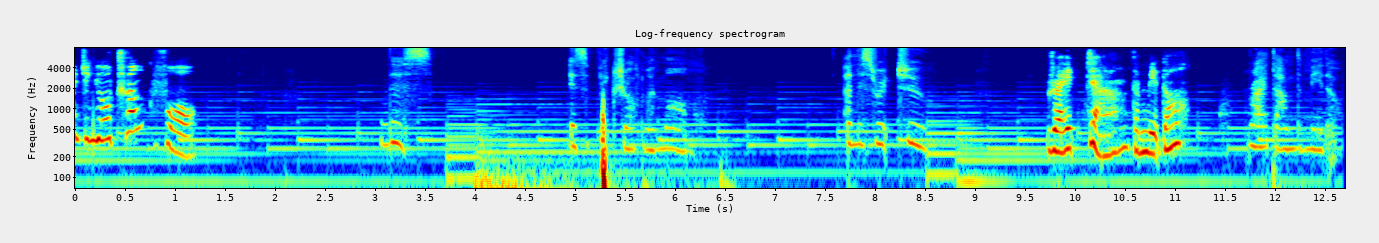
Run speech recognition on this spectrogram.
damaging your trunk for? This is a picture of my mom. And this red too, Right down the middle. right down the middle.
